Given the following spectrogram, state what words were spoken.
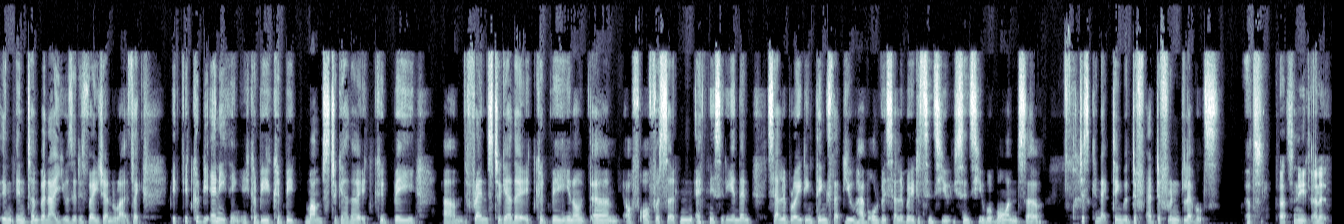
in in terms when I use it, it's very generalized. Like it, it could be anything. It could be it could be mums together. It could be um, friends together. It could be, you know, um, of of a certain ethnicity, and then celebrating things that you have always celebrated since you since you were born. So, just connecting with diff- at different levels. That's that's neat, and it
